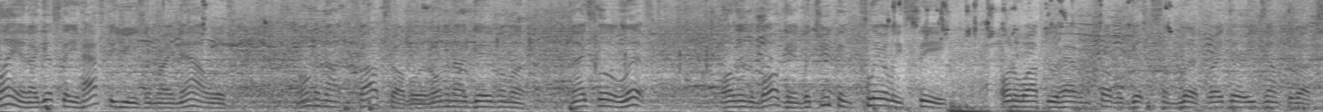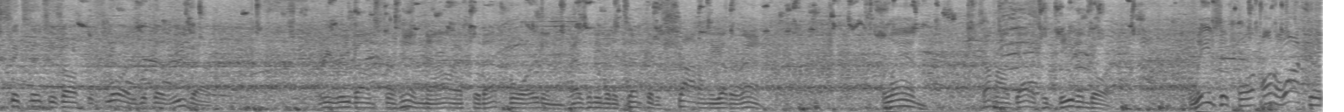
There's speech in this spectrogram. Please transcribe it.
playing. I guess they have to use him right now with Ongenaet in foul trouble. And Ongenaet gave him a nice little lift all in the ball game, but you can clearly see Onuaku having trouble getting some lift. Right there, he jumped about six inches off the floor to get that rebound. Three rebounds for him now after that board and hasn't even attempted a shot on the other end. Flynn somehow got it to Devendorf. Leaves it for Onuaku,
